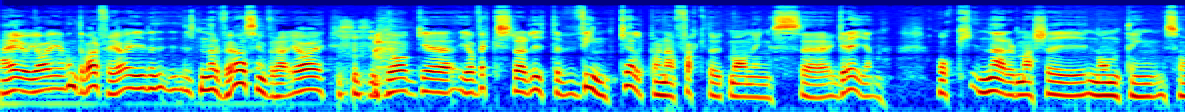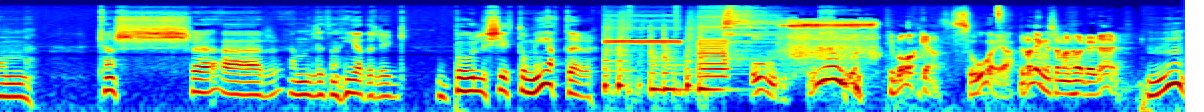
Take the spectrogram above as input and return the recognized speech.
Nej, och jag, jag vet inte varför. Jag är lite nervös inför det här. Jag, jag, eh, jag växlar lite vinkel på den här faktautmaningsgrejen. Och närmar sig någonting som kanske är en liten hederlig bullshitometer. Oh. Tillbaka. Så ja. Det var länge sedan man hörde det där. Mm.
